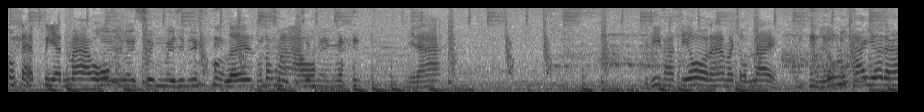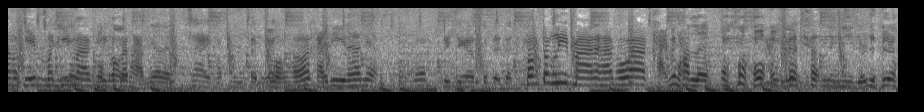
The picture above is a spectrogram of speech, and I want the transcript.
ตั้งแต่เปลี่ยนมาโอ้โหเลยซึมเลยทีนี้เลยต้องมาเอาซึมเองเลยนี่นะฮะ อยู่ที่พาซิโอนะฮะมาชมได้ลูกลูกค้าเยอะนะฮะเมื่อกี้เมื่อกี้มามีคนกระถามเยอะเลยใช่ครับมีเต็มเลลยงเออขายดีนะฮะเนี่ยก็จริงๆอะสมเด็จจะต้องต้องรีบมานะฮะเพราะว่าขายไม่ทันเลยยังมีเยอะเยอะ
